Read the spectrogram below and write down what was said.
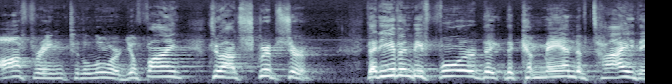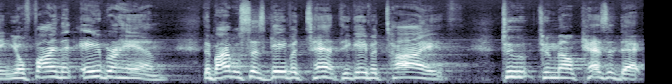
offering to the Lord. You'll find throughout scripture that even before the, the command of tithing, you'll find that Abraham, the Bible says, gave a tenth, he gave a tithe to, to Melchizedek.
